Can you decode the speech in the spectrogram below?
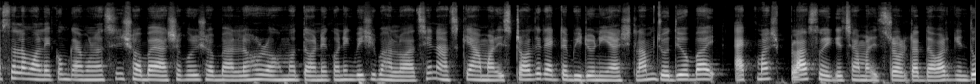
আসসালামু আলাইকুম, কেমন আছেন সবাই? আশা করি সবাই আল্লাহর রহমতে অনেক অনেক বেশি ভালো আছেন। আজকে আমার স্টলের একটা ভিডিও নিয়ে আসলাম। যদিও বা এক মাস প্লাস হয়ে গেছে আমার স্টলটা দেওয়ার, কিন্তু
